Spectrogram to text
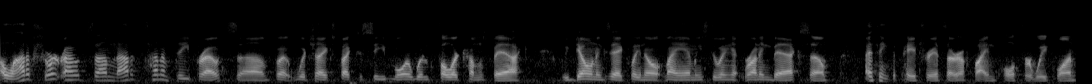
a lot of short routes, um, not a ton of deep routes, uh, but which I expect to see more when Fuller comes back. We don't exactly know what Miami's doing at running back, so I think the Patriots are a fine pull for week one.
